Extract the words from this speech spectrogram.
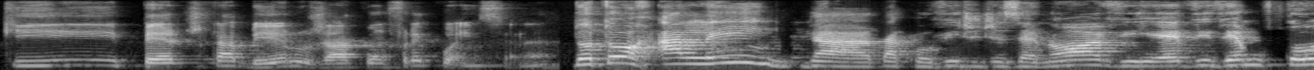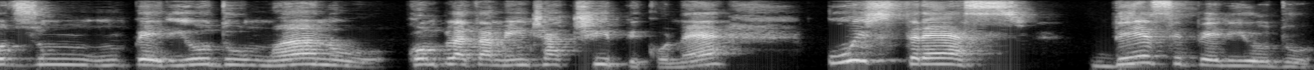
que perde cabelo já com frequência. Né? Doutor, além da, da Covid-19, é, vivemos todos um, um período, um ano completamente atípico, né? O estresse desse período,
